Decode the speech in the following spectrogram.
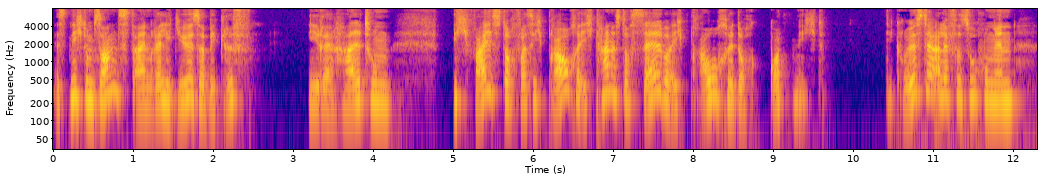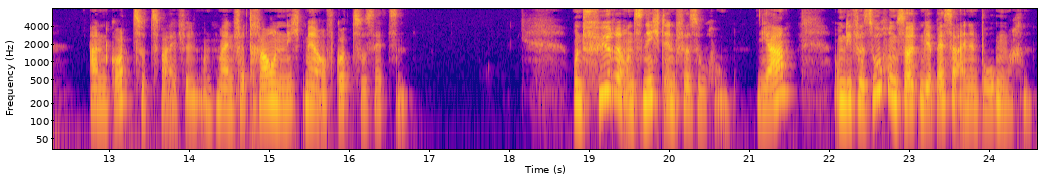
ist nicht umsonst ein religiöser Begriff. Ihre Haltung, ich weiß doch, was ich brauche, ich kann es doch selber, ich brauche doch Gott nicht. Die größte aller Versuchungen an Gott zu zweifeln und mein Vertrauen nicht mehr auf Gott zu setzen. Und führe uns nicht in Versuchung. Ja, um die Versuchung sollten wir besser einen Bogen machen.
